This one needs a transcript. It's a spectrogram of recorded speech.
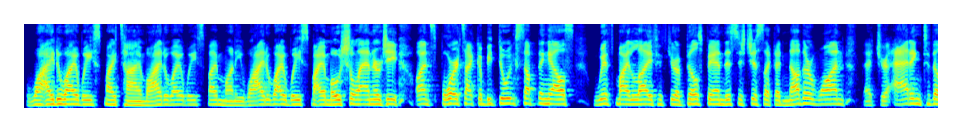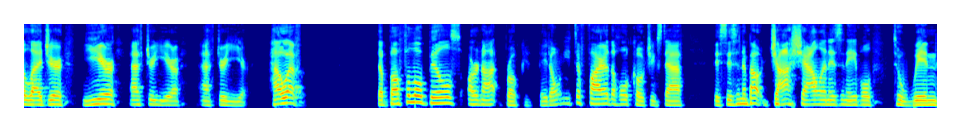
why do I waste my time? Why do I waste my money? Why do I waste my emotional energy on sports? I could be doing something else with my life. If you're a Bills fan, this is just like another one that you're adding to the ledger year after year after year. However, the Buffalo Bills are not broken. They don't need to fire the whole coaching staff. This isn't about Josh Allen isn't able to win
